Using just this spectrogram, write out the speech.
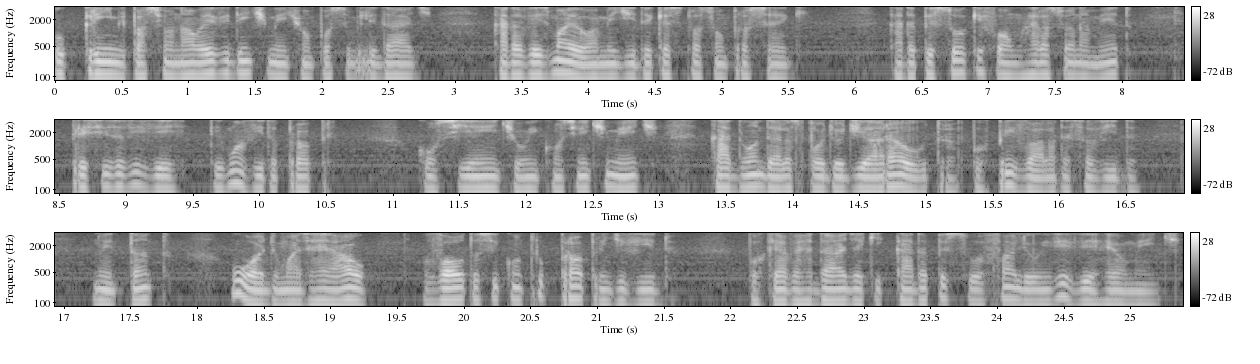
O crime passional é evidentemente uma possibilidade, cada vez maior à medida que a situação prossegue. Cada pessoa que forma um relacionamento precisa viver, ter uma vida própria. Consciente ou inconscientemente, cada uma delas pode odiar a outra por privá-la dessa vida. No entanto, o ódio mais real volta-se contra o próprio indivíduo, porque a verdade é que cada pessoa falhou em viver realmente.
